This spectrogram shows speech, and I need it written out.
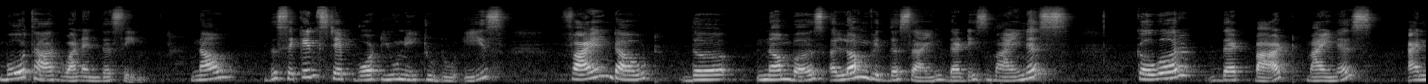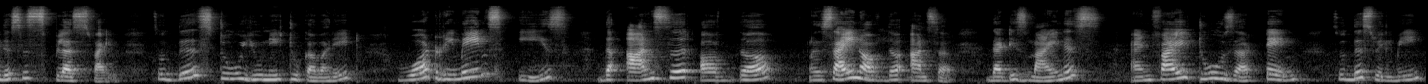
Both are one and the same. Now, the second step what you need to do is find out the numbers along with the sign that is minus cover that part minus and this is plus 5. So this two you need to cover it. What remains is the answer of the uh, sign of the answer that is minus and 5 2s are 10. So this will be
